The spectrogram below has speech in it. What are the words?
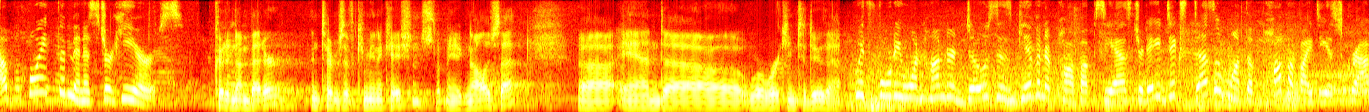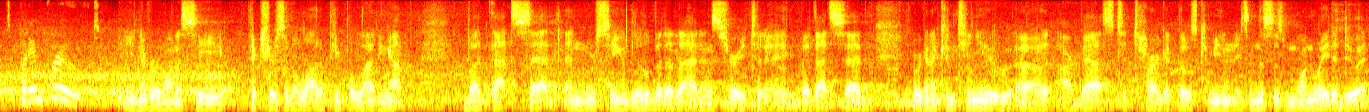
A point the minister hears. Could have done better in terms of communications. Let me acknowledge that. Uh, and uh, we're working to do that. With 4,100 doses given at pop ups yesterday, Dix doesn't want the pop up idea scrapped, but improved. You never want to see pictures of a lot of people lining up. But that said, and we're seeing a little bit of that in Surrey today, but that said, we're going to continue uh, our best to target those communities, and this is one way to do it.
